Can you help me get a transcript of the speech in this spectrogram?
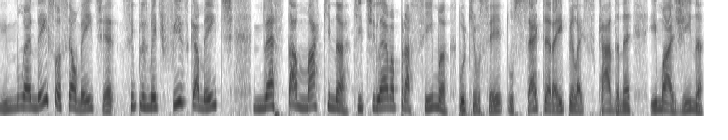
e não é nem socialmente, é simplesmente fisicamente, nesta máquina que te leva para cima, porque você, o certo era ir pela escada, né? Imagina.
